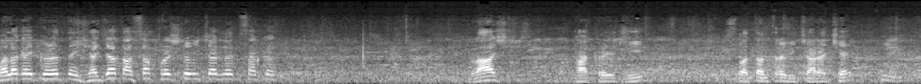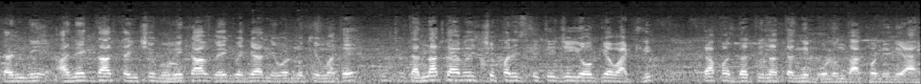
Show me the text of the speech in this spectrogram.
मला काही कळत नाही. ह्याच्यात असा प्रश्न विचारण्यासारखं राज ठाकरेजी स्वतंत्र विचाराचे त्यांनी अनेकदा त्यांची भूमिका वेगवेगळ्या निवडणुकीमध्ये त्यांना त्यावेळेसची परिस्थिती जी योग्य वाटली त्या पद्धतीनं त्यांनी बोलून दाखवलेली आहे.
